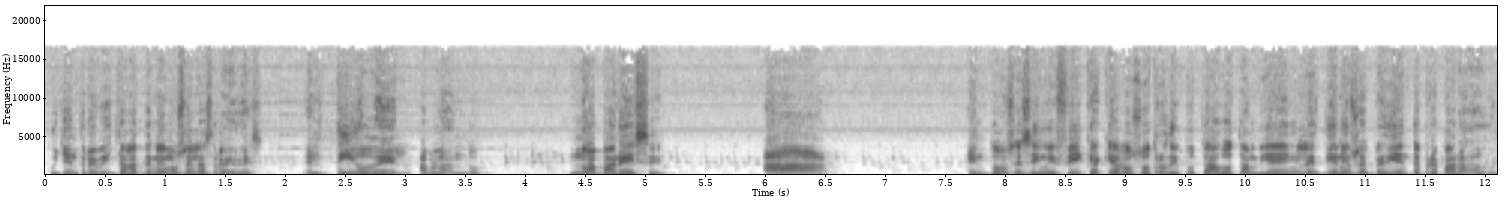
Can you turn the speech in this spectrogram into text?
cuya entrevista la tenemos en las redes, el tío de él hablando, no aparece. Ah, entonces significa que a los otros diputados también les tienen su expediente preparado.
